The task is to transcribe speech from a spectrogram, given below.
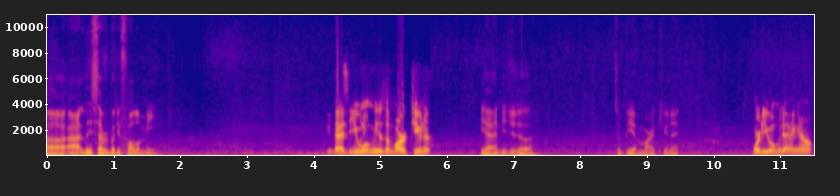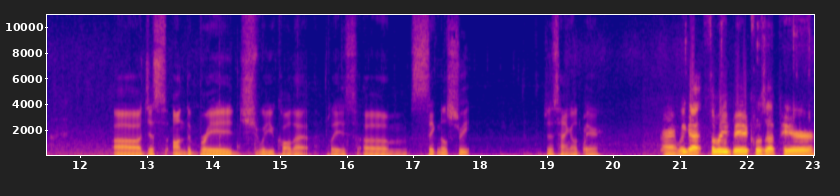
Uh, at least everybody follow me. Yeah. Do you want me as a marked unit, Yeah, I need you to to be a mark unit. Where do you want me to hang out? Uh, just on the bridge. What do you call that place? Um, Signal Street. Just hang out there. Alright, we got three vehicles up here.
